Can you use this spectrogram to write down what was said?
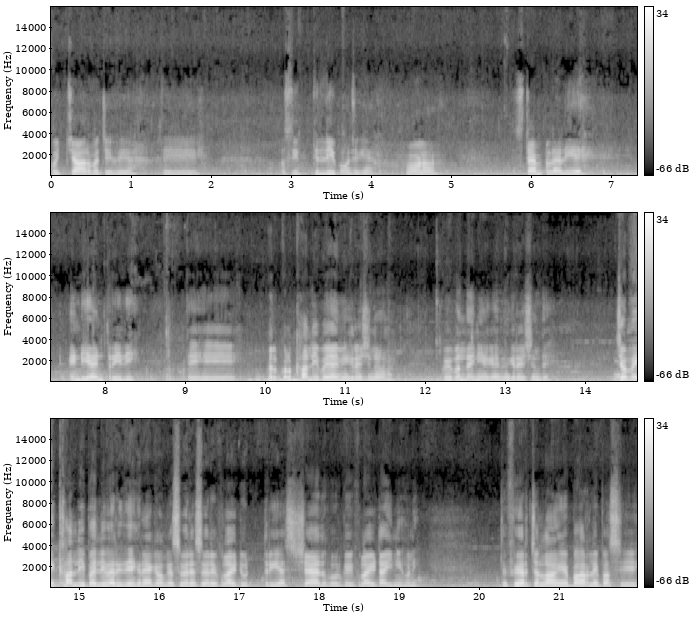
ਕੋਈ 4 ਵਜੇ ਹੋਏ ਆ। ਤੇ ਅਸੀਂ ਦਿੱਲੀ ਪਹੁੰਚ ਗਏ ਹਾਂ ਹੁਣ ਸਟੈਂਪ ਲੈ ਲਈਏ ਇੰਡੀਆ ਐਂਟਰੀ ਦੀ। ਤੇ ਬਿਲਕੁਲ ਖਾਲੀ ਪਿਆ ਇਮੀਗ੍ਰੇਸ਼ਨ ਹੈ ਨਾ ਕੋਈ ਬੰਦਾ ਹੀ ਨਹੀਂ ਹੈਗਾ ਇਮੀਗ੍ਰੇਸ਼ਨ ਦੇ। ਜਮੇ ਖਾਲੀ, ਪਹਿਲੀ ਵਾਰੀ ਦੇਖ ਰਹੇ ਹਾਂ ਕਿਉਂਕਿ ਸਵੇਰੇ ਸਵੇਰੇ ਫਲਾਈਟ ਉਤਰੀ ਹੈ ਸ਼ਾਇਦ ਹੋਰ ਕੋਈ ਫਲਾਈਟ ਆਈ ਨਹੀਂ ਹੋਣੀ। ਤੇ ਫਿਰ ਚੱਲਾਂਗੇ ਬਾਹਰਲੇ ਪਾਸੇ।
